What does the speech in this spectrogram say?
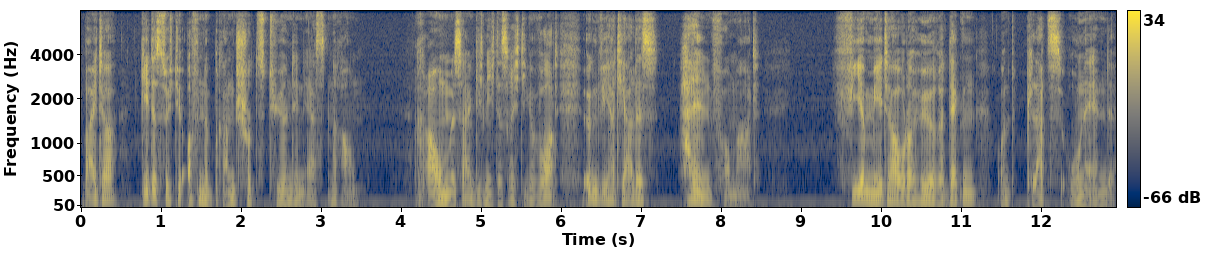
Weiter geht es durch die offene Brandschutztür in den ersten Raum. Raum ist eigentlich nicht das richtige Wort. Irgendwie hat hier alles Hallenformat. Vier Meter oder höhere Decken und Platz ohne Ende.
